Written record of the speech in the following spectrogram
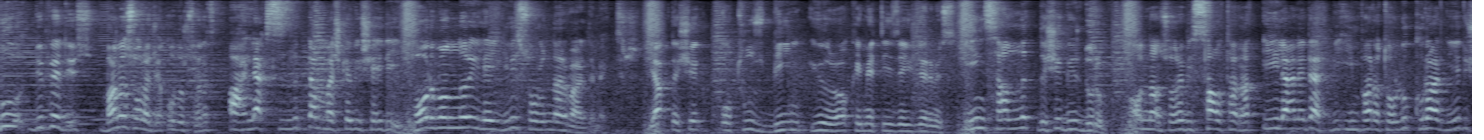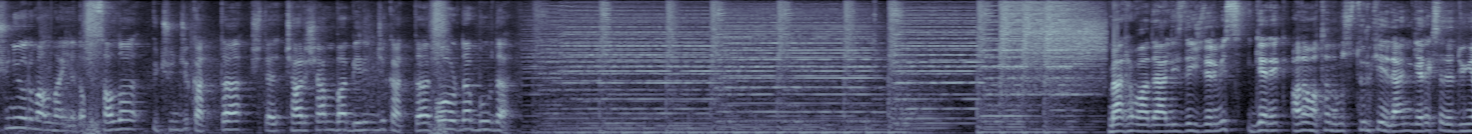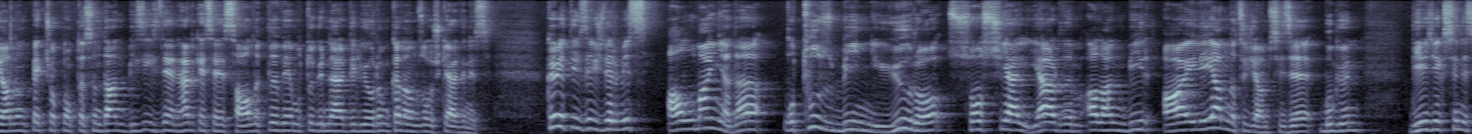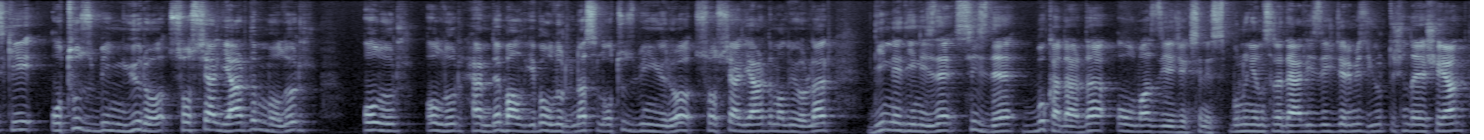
Bu düpedüz bana soracak olursanız ahlaksızlıktan başka bir şey değil. Hormonları ile ilgili sorunlar var demektir. Yaklaşık 30 bin euro kıymetli izleyicilerimiz. İnsanlık dışı bir durum. Ondan sonra bir saltanat ilan eder, bir imparatorluk kurar diye düşünüyorum Almanya'da. Salı 3. katta, işte çarşamba 1. katta, orada burada. Merhaba değerli izleyicilerimiz. Gerek ana vatanımız Türkiye'den gerekse de dünyanın pek çok noktasından bizi izleyen herkese sağlıklı ve mutlu günler diliyorum. Kanalımıza hoş geldiniz. Kıymetli izleyicilerimiz Almanya'da 30 bin euro sosyal yardım alan bir aileyi anlatacağım size bugün. Diyeceksiniz ki 30 bin euro sosyal yardım mı olur? Olur, olur hem de bal gibi olur. Nasıl 30 bin euro sosyal yardım alıyorlar? Dinlediğinizde siz de bu kadar da olmaz diyeceksiniz. Bunun yanı sıra değerli izleyicilerimiz yurt dışında yaşayan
